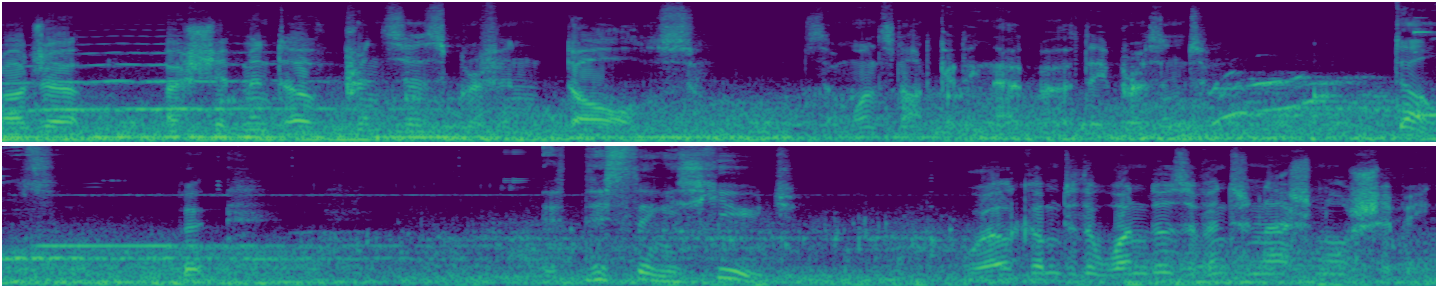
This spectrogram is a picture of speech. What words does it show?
Roger. A shipment of Princess Griffin dolls. Someone's not getting that birthday present. Dolls. But this thing is huge. Welcome to the wonders of international shipping.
